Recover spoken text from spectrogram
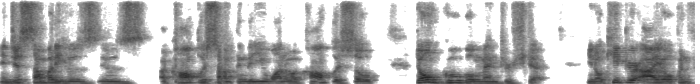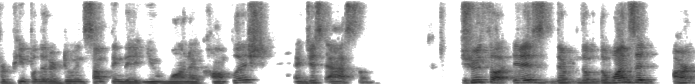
in just somebody who's who's accomplished something that you want to accomplish. So don't Google mentorship. You know, keep your eye open for people that are doing something that you want to accomplish, and just ask them. Truth is, the, the the ones that aren't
